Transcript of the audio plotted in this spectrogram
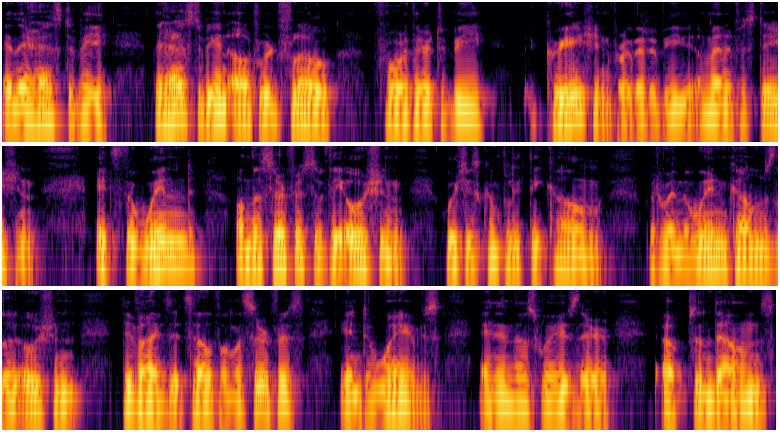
And there has to be there has to be an outward flow for there to be creation, for there to be a manifestation. It's the wind on the surface of the ocean which is completely calm. But when the wind comes, the ocean divides itself on the surface into waves. And in those waves, there are ups and downs.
